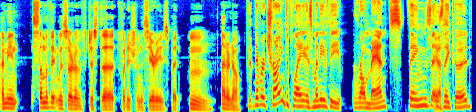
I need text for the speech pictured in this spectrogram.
I mean, some of it was sort of just the footage from the series, but hmm, I don't know. They were trying to play as many of the romance things as Yes. they could,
